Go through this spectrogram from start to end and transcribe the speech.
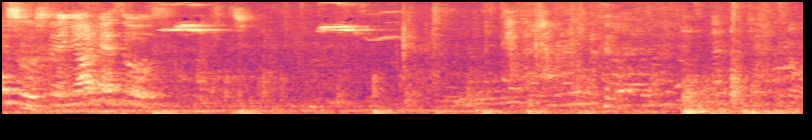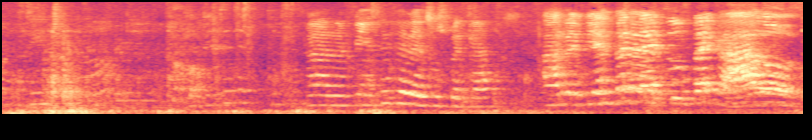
Jesús. Señor Jesús, Arrepiéntete de sus pecados. arrepiéntete de tus pecados.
